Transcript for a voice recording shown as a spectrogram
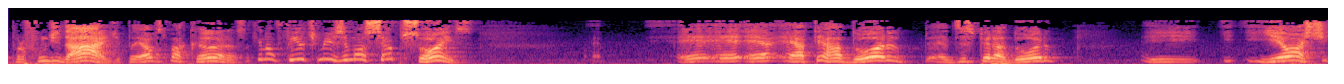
profundidade, playoffs bacanas. Só que no fim o time mostra sem opções. É, é, é, é aterrador, é desesperador E, e, e eu acho,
